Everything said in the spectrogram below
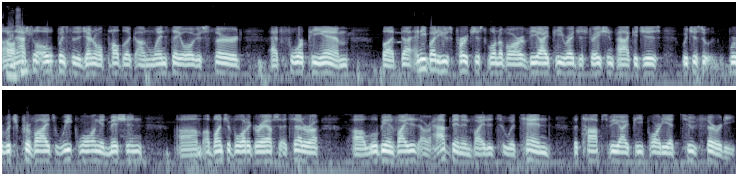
Uh, Awesome. National opens to the general public on Wednesday, August 3rd at 4 p.m. But uh, anybody who's purchased one of our VIP registration packages, which is which provides week-long admission, um, a bunch of autographs, etc., uh, will be invited or have been invited to attend the Topps VIP party at 2:30.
